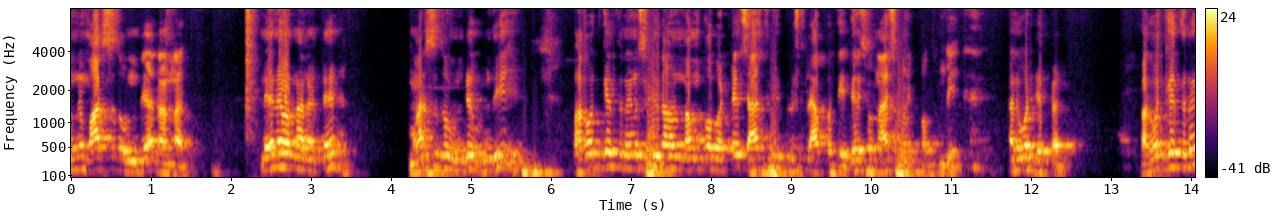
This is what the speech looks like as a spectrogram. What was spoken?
ఉంది మార్సత ఉంది అని అన్నారు నేనేమన్నానంటే మార్సత ఉండే ఉంది భగవద్గీత నేను శ్రీరాముని నమ్ముకోబట్టే శాస్త్రీయ దృష్టి లేకపోతే ఈ దేశం నాశనం అయిపోతుంది అని కూడా చెప్పాను భగవద్గీతను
